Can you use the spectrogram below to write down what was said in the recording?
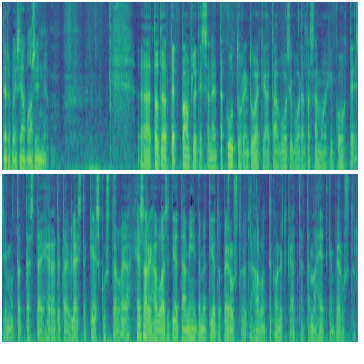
terveisiä vaan sinne. Toteatte pamfletissanne, että kulttuurin tuet jaetaan vuosivuodelta samoihin kohteisiin, mutta tästä ei herätetä yleistä keskustelua. Ja Hesari haluaisi tietää, mihin tämä tieto perustuu, joten haluatteko nyt käyttää tämän hetken perustelu?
